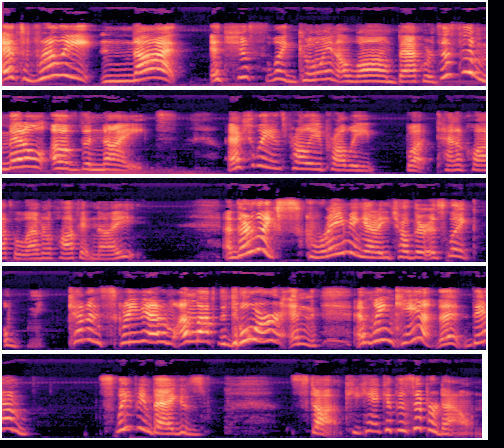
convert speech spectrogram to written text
it's really not it's just like going along backwards. This is the middle of the night. Actually, it's probably probably what ten o'clock, eleven o'clock at night, and they're like screaming at each other. It's like oh, Kevin screaming at him, unlock the door, and and Wayne can't. That damn sleeping bag is stuck. He can't get the zipper down.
